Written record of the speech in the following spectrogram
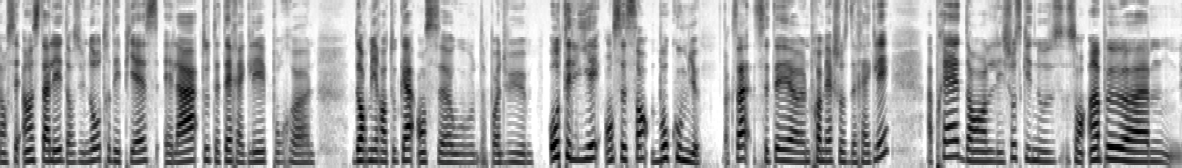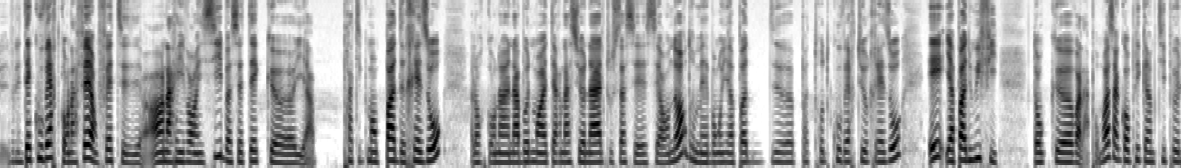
et on s'est installé dans une autre des pièces. Et là, tout était réglé pour euh, dormir. En tout cas, d'un point de vue hôtelier, on se sent beaucoup mieux. Donc ça, c'était euh, une première chose de régler. Après, dans les choses qui nous sont un peu... Euh, les découvertes qu'on a fait, en fait, en arrivant ici, bah, c'était qu'il n'y a pratiquement pas de réseau, alors qu'on a un abonnement international, tout ça, c'est en ordre, mais bon, il n'y a pas, pas trop de couverture réseau et il n'y a pas de Wi-Fi. Donc euh, voilà, pour moi, ça complique un petit peu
